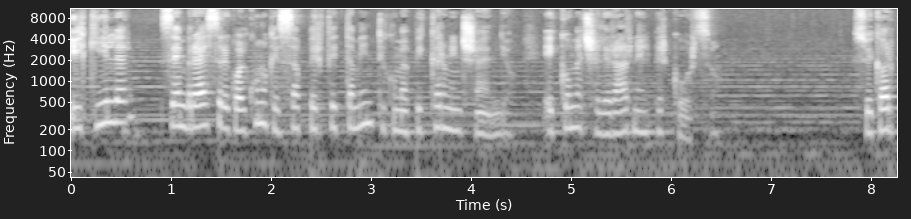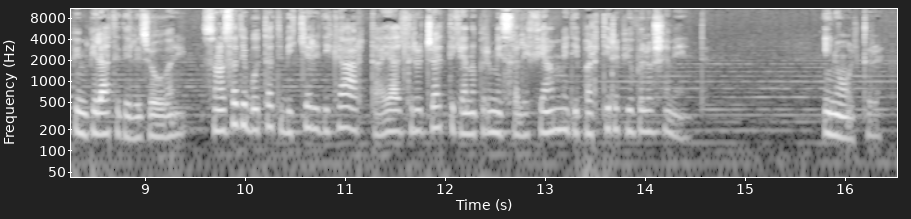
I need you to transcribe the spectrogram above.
Il killer sembra essere qualcuno che sa perfettamente come appiccare un incendio e come accelerarne il percorso. Sui corpi impilati delle giovani sono stati buttati bicchieri di carta e altri oggetti che hanno permesso alle fiamme di partire più velocemente. Inoltre,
